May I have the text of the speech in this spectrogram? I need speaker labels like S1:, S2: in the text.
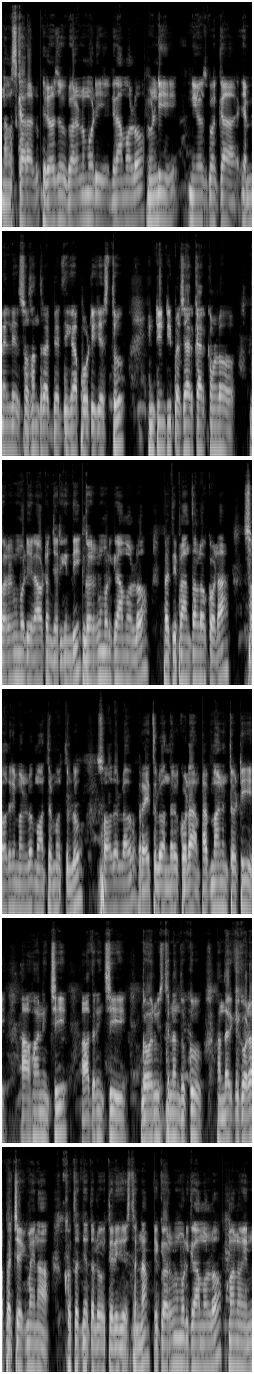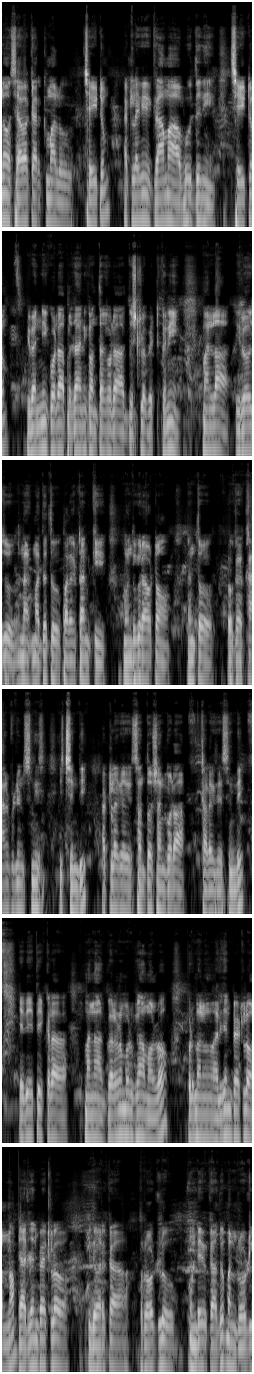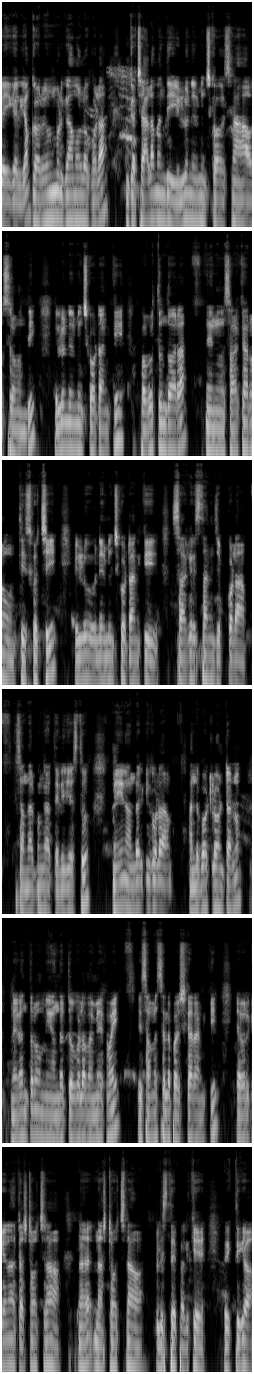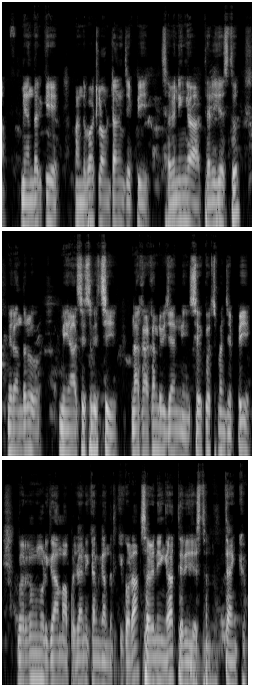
S1: నమస్కారాలు. ఈరోజు గొరణమూడి గ్రామంలో నుండి నియోజకవర్గ ఎమ్మెల్యే స్వతంత్ర అభ్యర్థిగా పోటీ చేస్తూ ఇంటింటి ప్రచార కార్యక్రమంలో గొరగముడి రావటం జరిగింది. గొరగముడి గ్రామంలో ప్రతి ప్రాంతంలో కూడా సోదరిమణులు మాతృమూర్తులు సోదరులు రైతులు అందరూ కూడా అభిమానంతో ఆహ్వానించి ఆదరించి గౌరవిస్తున్నందుకు అందరికీ కూడా ప్రత్యేకమైన కృతజ్ఞతలు తెలియజేస్తున్నాం. ఈ గొరగముడి గ్రామంలో మనం ఎన్నో సేవా కార్యక్రమాలు చేయటం అట్లాగే గ్రామ అభివృద్ధిని చేయటం ఇవన్నీ కూడా ప్రధానికి అంతా కూడా దృష్టిలో పెట్టుకొని మళ్ళా ఈరోజు నాకు మద్దతు పలకటానికి ముందుకు రావటం ఎంతో ఒక కాన్ఫిడెన్స్ని ఇచ్చింది. అట్లాగే సంతోషాన్ని కూడా కలగజేసింది. ఏదైతే ఇక్కడ మన గొర్రెమూడు గ్రామంలో ఇప్పుడు మనం అరిజన్పేటలో ఉన్నాం. ఈ అరిజన్పేటలో ఇదివరకు రోడ్లు ఉండేవి కాదు మనం రోడ్లు వేయగలిగాం. గొర్రెమూడు గ్రామంలో కూడా ఇంకా చాలామంది ఇల్లు నిర్మించుకోవాల్సిన అవసరం ఉంది. ఇల్లు నిర్మించుకోవడానికి ప్రభుత్వం ద్వారా నేను సహకారం తీసుకొచ్చి ఇల్లు నిర్మించుకోవటానికి సహకరిస్తానని చెప్పి కూడా సందర్భంగా తెలియజేస్తూ నేను అందరికీ కూడా అందుబాటులో ఉంటాను. నిరంతరం మీ అందరితో కూడా మమేకమై ఈ సమస్యల పరిష్కారానికి ఎవరికైనా కష్టం వచ్చినా నష్టం వచ్చినా పిలిస్తే పలికే వ్యక్తిగా మీ అందరికీ అందుబాటులో ఉంటానని చెప్పి సవినీయంగా తెలియజేస్తూ మీరందరూ మీ ఆశీస్సులు ఇచ్చి నాకు అఖండ విజయాన్ని చేకూర్చమని చెప్పి గొరగమూడి గ్రామ ప్రజానికానికి అందరికీ కూడా సవినీయంగా తెలియజేస్తున్నాను. Thank you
